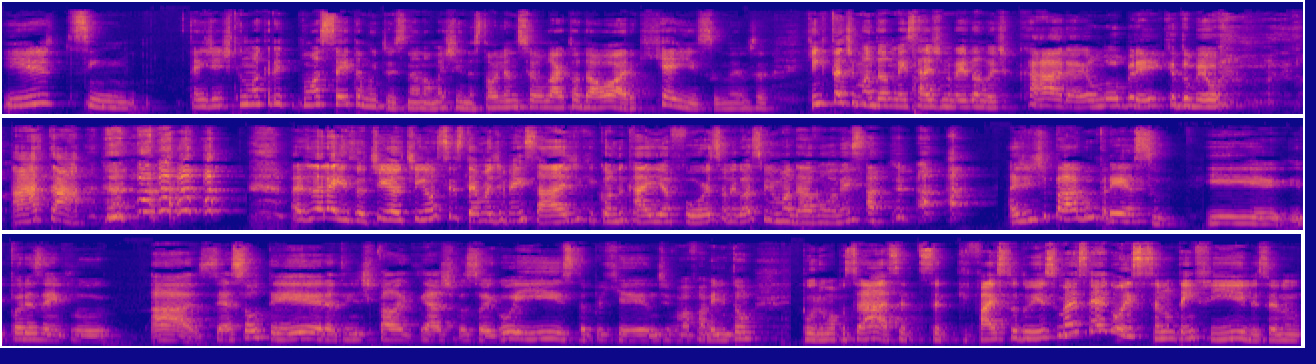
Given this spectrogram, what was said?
E, assim, tem gente que não, acredita, não aceita muito isso, né? Não, imagina, você tá olhando o celular toda hora, o que, que é isso? Né? Quem que tá te mandando mensagem no meio da noite? Cara, é o no break do meu. ah, tá! Mas era isso, eu tinha, eu tinha um sistema de mensagem que quando caía força, o negócio me mandava uma mensagem. a gente paga um preço. E, e, por exemplo, ah, você é solteira, tem gente que fala que acha que eu sou egoísta porque eu não tive uma família. Então, por uma pessoa, ah, você, você faz tudo isso, mas você é egoísta, você não tem filho, você não,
